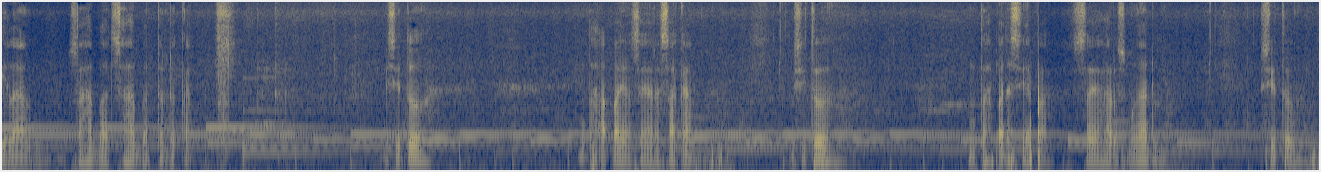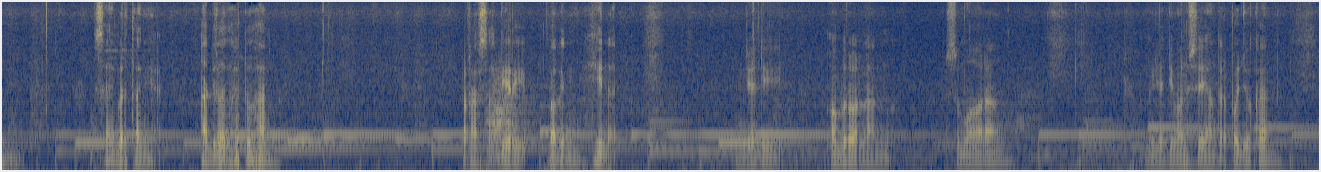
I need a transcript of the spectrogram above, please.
hilang sahabat-sahabat terdekat. Di situ entah apa yang saya rasakan. Di situ entah pada siapa saya harus mengadu. Di situ saya bertanya, adilkah Tuhan? Merasa diri paling hina. Menjadi obrolan semua orang menjadi manusia yang terpojokan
